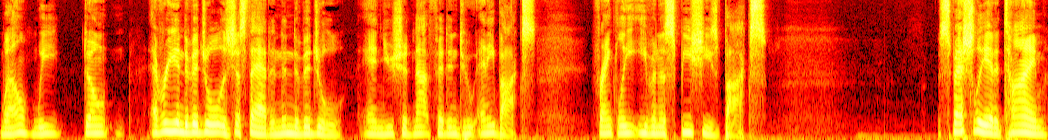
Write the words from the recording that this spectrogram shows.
Well, we don't. Every individual is just that an individual, and you should not fit into any box frankly, even a species box. Especially at a time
